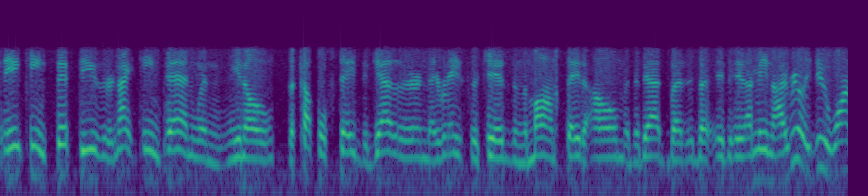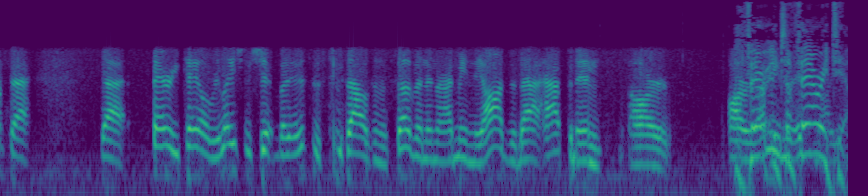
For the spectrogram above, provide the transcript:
the 1850s or 1910, when you know the couple stayed together and they raised the kids, and the mom stayed at home and the dad. But, but it, it, I mean, I really do want that that fairy tale relationship. But this is 2007, and I mean, the odds of that happening are. are A fair, I mean, it's a fairy not tale.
